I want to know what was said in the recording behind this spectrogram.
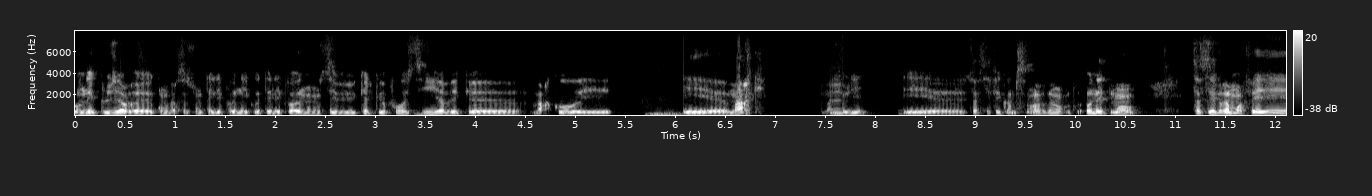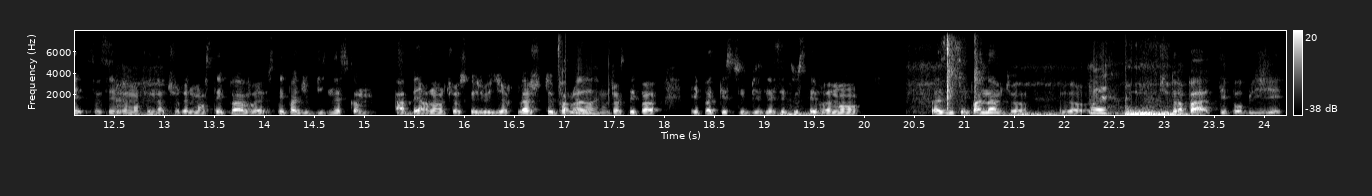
On, a eu plusieurs euh, conversations téléphoniques au téléphone. On s'est vu quelques fois aussi avec euh, Marco et, et euh, Marc, Macholi. Et euh, ça s'est fait comme ça, en vrai. Honnêtement, ça s'est vraiment fait, ça s'est vraiment fait naturellement. C'était pas vrai, c'était pas du business comme à Berlin, tu vois ce que je veux dire. Là, je te parle, ouais, tu vois, c'était pas, et pas de question de business et tout. C'était vraiment, vas-y, c'est pas Nam, tu vois. ouais. Tu dois pas, t'es pas obligé.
